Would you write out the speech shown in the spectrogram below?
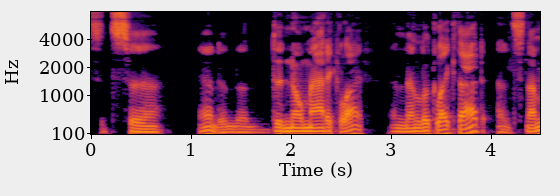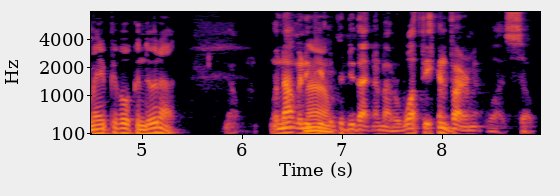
It's it's uh, yeah, the, the the nomadic life, and then look like that. It's not many people can do that. No, well, not many No. people could do that no matter what the environment was. So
